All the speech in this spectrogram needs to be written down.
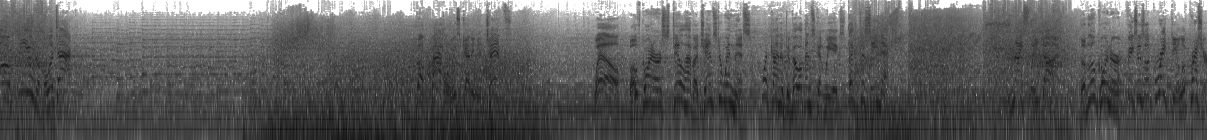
A beautiful attack! The battle is getting intense! Well, both corners still have a chance to win this. What kind of developments can we expect to see next? Nicely done! The blue corner faces a great deal of pressure.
